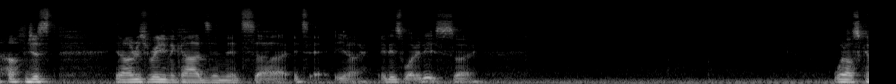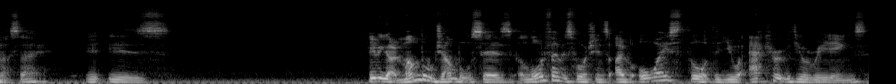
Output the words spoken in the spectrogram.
I'm just, you know, I'm just reading the cards and it's, uh, it's, you know, it is what it is. So what else can I say? It is, here we go. Mumble Jumble says, Lord Famous Fortunes, I've always thought that you were accurate with your readings.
